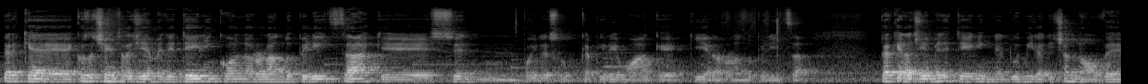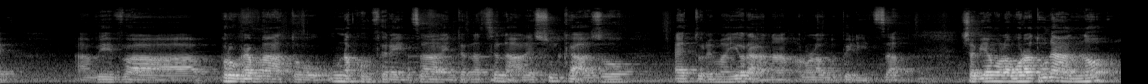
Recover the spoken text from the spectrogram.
perché cosa c'entra GM Detailing con Rolando Pelizza che se, poi adesso capiremo anche chi era Rolando Pelizza perché la GM Detailing nel 2019 aveva programmato una conferenza internazionale sul caso Ettore Majorana Rolando Pelizza. Ci abbiamo lavorato un anno,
